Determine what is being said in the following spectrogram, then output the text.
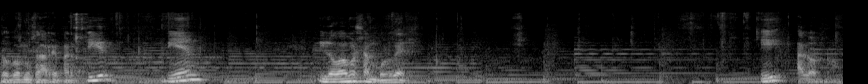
Lo vamos a repartir bien y lo vamos a envolver. Y al horno.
